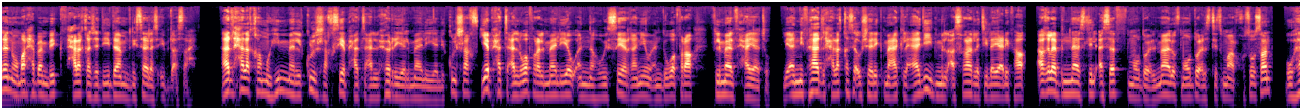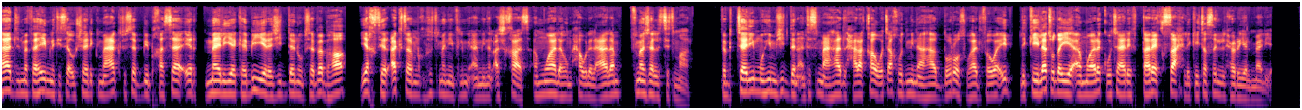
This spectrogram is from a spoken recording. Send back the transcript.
أهلا ومرحبا بك في حلقة جديدة من رسالة ابدا صح. هذه الحلقة مهمة لكل شخص يبحث عن الحرية المالية لكل شخص يبحث عن الوفرة المالية وأنه يصير غني وعنده وفرة في المال في حياته. لأني في هذه الحلقة سأشارك معك العديد من الأسرار التي لا يعرفها أغلب الناس للأسف في موضوع المال وفي موضوع الاستثمار خصوصا. وهذه المفاهيم التي سأشارك معك تسبب خسائر مالية كبيرة جدا وبسببها يخسر أكثر من 85% من الأشخاص أموالهم حول العالم في مجال الاستثمار. فبالتالي مهم جدا أن تسمع هذه الحلقة وتأخذ منها هذه الدروس وهذه الفوائد لكي لا تضيع أموالك وتعرف الطريق الصح لكي تصل للحرية المالية.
